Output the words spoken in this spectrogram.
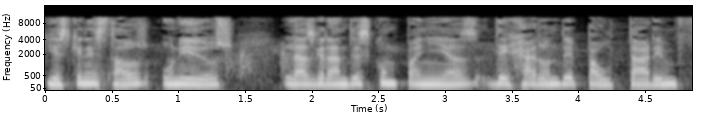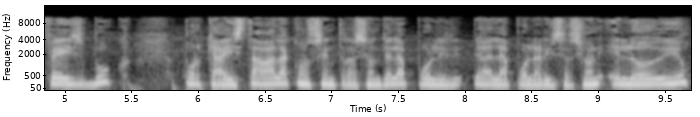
y es que en Estados Unidos las grandes compañías dejaron de pautar en Facebook porque ahí estaba la concentración de la, la polarización, el odio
